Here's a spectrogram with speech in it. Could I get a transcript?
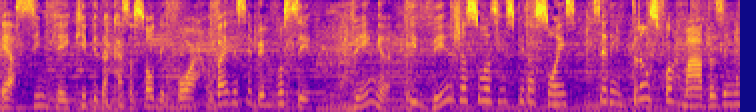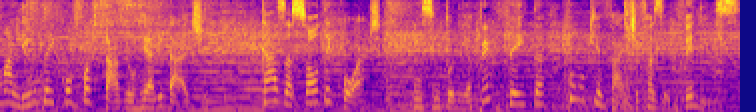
É assim que a equipe da Casa Sol Decor vai receber você. Venha e veja suas inspirações serem transformadas em uma linda e confortável realidade. Casa Sol Decor, em sintonia perfeita com o que vai te fazer feliz.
